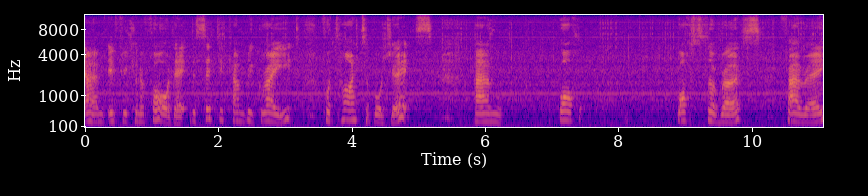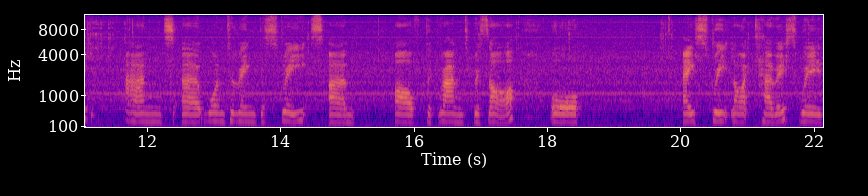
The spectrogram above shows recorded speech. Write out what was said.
um, if you can afford it. The city can be great for tighter budgets. Um, Both Bosphorus ferry and uh, wandering the streets um, of the Grand Bazaar or a street-like terrace with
